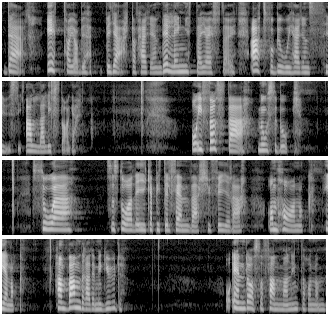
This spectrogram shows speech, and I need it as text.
Där. Ett har jag begärt av Herren, det längtar jag efter. Att få bo i Herrens hus i alla livsdagar. Och i första Mosebok så, så står det i kapitel 5, vers 24 om Hanok, Henok. Han vandrade med Gud. Och en dag så fann man inte honom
